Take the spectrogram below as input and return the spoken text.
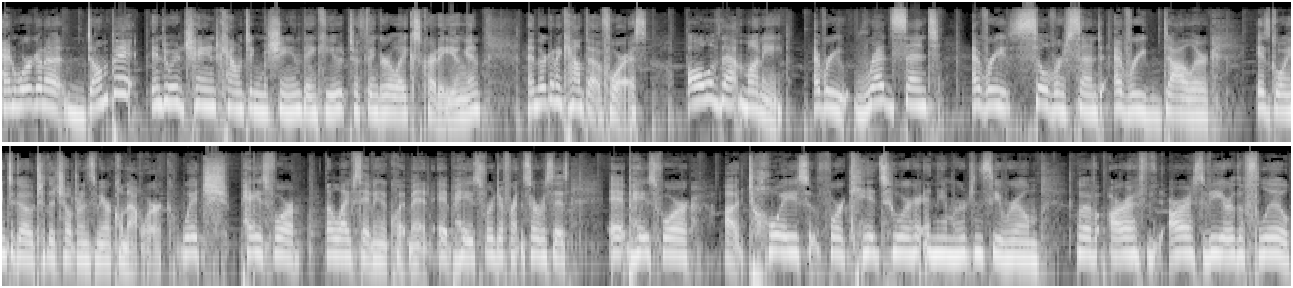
and we're going to dump it into a change counting machine. Thank you to Finger Lakes Credit Union. And they're going to count that for us. All of that money, every red cent, every silver cent, every dollar is going to go to the Children's Miracle Network, which pays for the life saving equipment. It pays for different services. It pays for uh, toys for kids who are in the emergency room who have RF, RSV or the flu.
